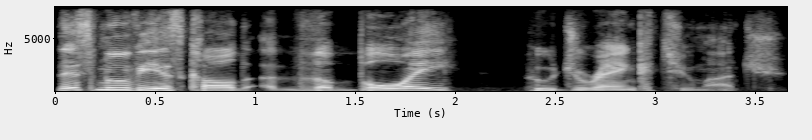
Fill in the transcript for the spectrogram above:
this movie is called "The Boy Who Drank Too Much,"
